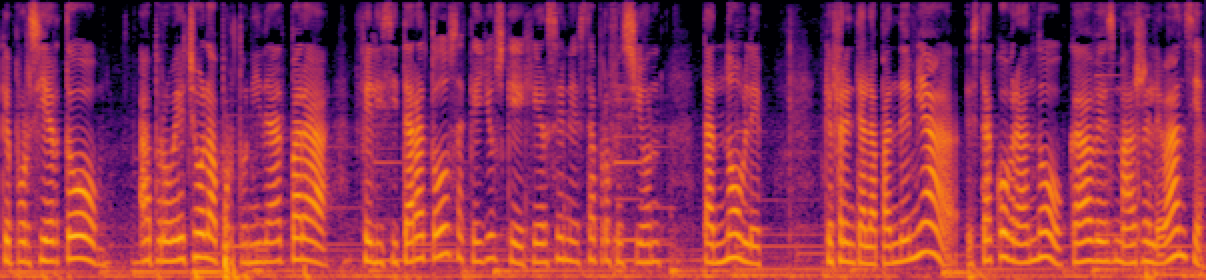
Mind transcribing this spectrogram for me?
que por cierto aprovecho la oportunidad para felicitar a todos aquellos que ejercen esta profesión tan noble que frente a la pandemia está cobrando cada vez más relevancia.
